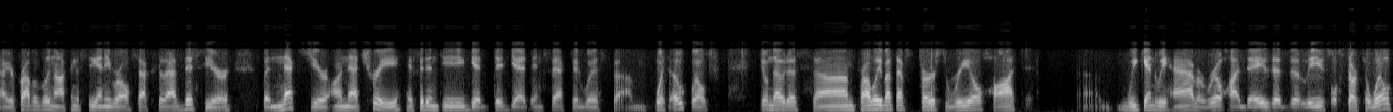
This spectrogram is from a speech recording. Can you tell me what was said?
Now you're probably not going to see any real effects of that this year, but next year on that tree, if it indeed get, did get infected with um, with oak wilt, you'll notice um, probably about that first real hot uh, weekend we have, or real hot days, that the leaves will start to wilt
